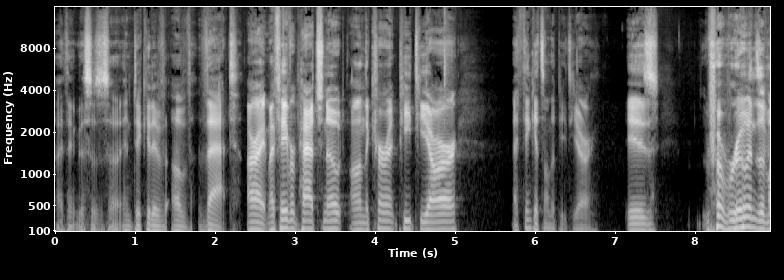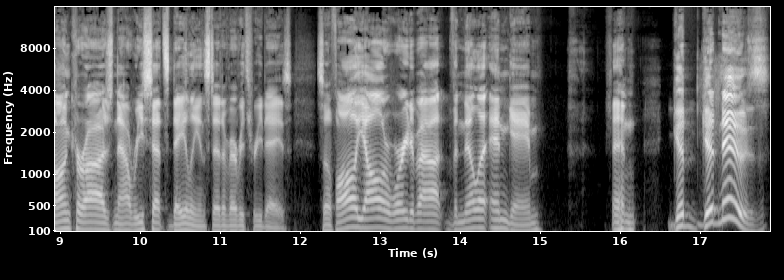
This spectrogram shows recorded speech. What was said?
I think this is uh, indicative of that. All right, my favorite patch note on the current PTR, I think it's on the PTR, is Ruins of Ahn'Qiraj now resets daily instead of every three days. So if all y'all are worried about vanilla endgame, then good good news.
